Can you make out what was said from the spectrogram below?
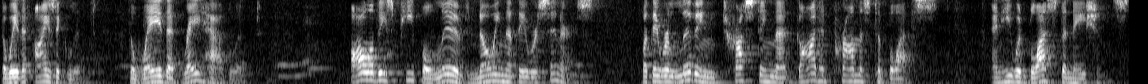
the way that Isaac lived, the way that Rahab lived. All of these people lived knowing that they were sinners but they were living trusting that God had promised to bless, and He would bless the nations.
